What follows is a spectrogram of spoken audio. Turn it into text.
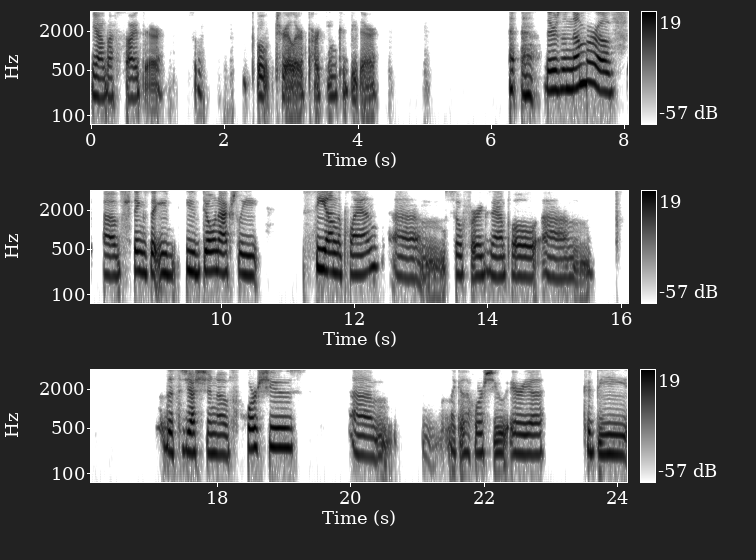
yeah left side there. So boat trailer parking could be there. There's a number of of things that you you don't actually see on the plan. Um, so, for example, um, the suggestion of horseshoes, um, like a horseshoe area, could be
